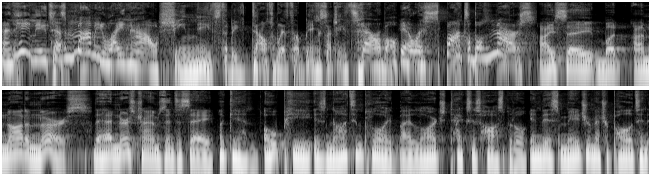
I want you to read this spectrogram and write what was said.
and he needs his mommy right now. She needs to be dealt with for being such a terrible, irresponsible nurse. I say, but I'm not a nurse. The head nurse chimes in to say, Again, OP is not employed by large Texas hospital in this major metropolitan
